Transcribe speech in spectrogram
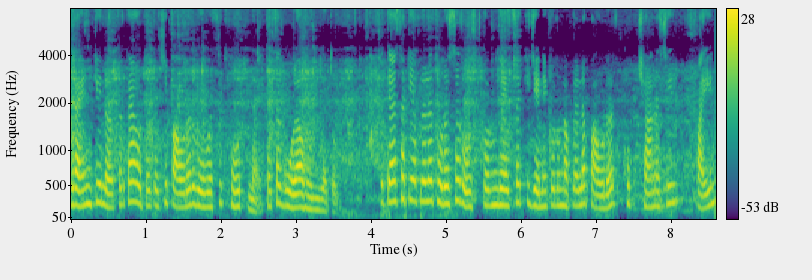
ग्राइंड केलं तर काय होतं? त्याची पावडर व्यवस्थित होत नाही. त्याचा गोळा होऊन जातो. तर त्यासाठी आपल्याला थोडंसं रोस्ट करून घ्यायचं की जेणेकरून आपल्याला पावडर खूप छान अशी फाईन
